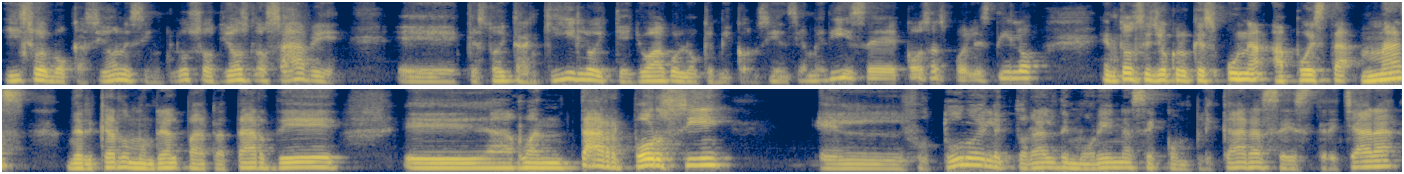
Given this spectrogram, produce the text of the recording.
hizo evocaciones incluso, Dios lo sabe, eh, que estoy tranquilo y que yo hago lo que mi conciencia me dice, cosas por el estilo. Entonces yo creo que es una apuesta más de Ricardo Monreal para tratar de eh, aguantar por sí el futuro electoral de Morena se complicara, se estrechara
